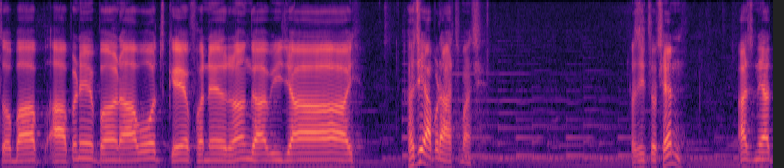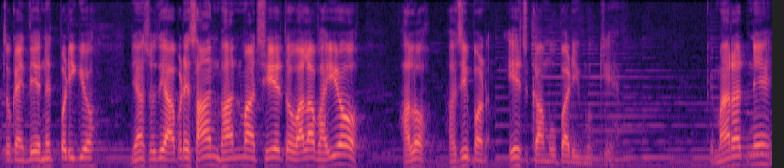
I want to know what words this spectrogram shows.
તો બાપ, આપણે પણ આવો જ કેફ અને રંગ આવી જાય. હજી આપણા હાથમાં છે. હજી તો છે ને. આજને આજ તો કાંઈ દેહ નથી પડી ગયો. જ્યાં સુધી આપણે સાન ભાનમાં છીએ તો વાલા ભાઈઓ, હાલો. હજી પણ એ જ કામ ઉપાડી મૂકીએ. કે મહારાજને,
